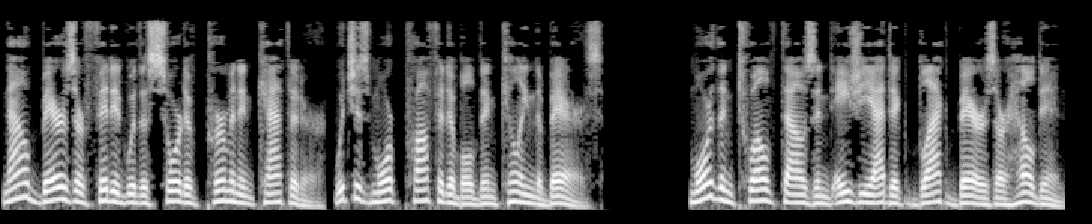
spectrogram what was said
Now bears are fitted with a sort of permanent catheter, which is more profitable than killing the bears. More than 12,000 Asiatic black bears are held in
